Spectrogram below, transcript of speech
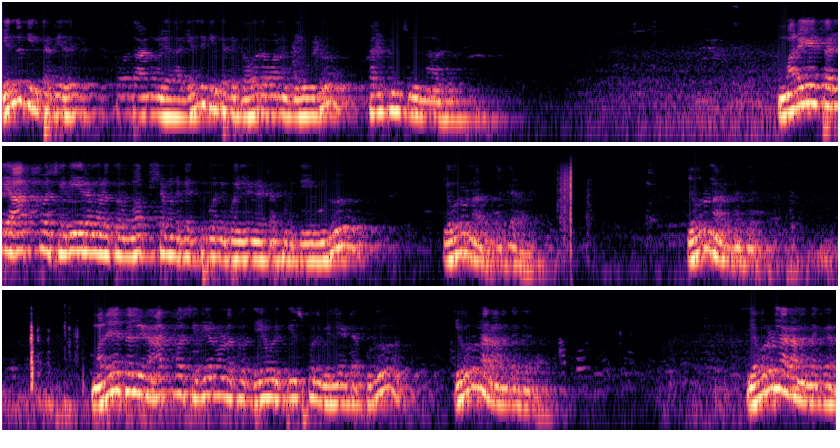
ఎందుకు ఇంతటి హోదాను లేదా ఎందుకు ఇంతటి గౌరవాన్ని దేవుడు కల్పించి ఉన్నాడు? మరే తల్లి ఆత్మ శరీరములతో మోక్షమును ఎత్తుకొని పోయినటప్పుడు దేవుడు ఎవరున్నారు? దగ్గర ఎవరున్నారు దగ్గర? మరే తల్లిని ఆత్మ శరీరములతో దేవుడు తీసుకొని వెళ్ళేటప్పుడు ఎవరున్నారు ఆమె దగ్గర? ఎవరున్నారు ఆమె దగ్గర?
